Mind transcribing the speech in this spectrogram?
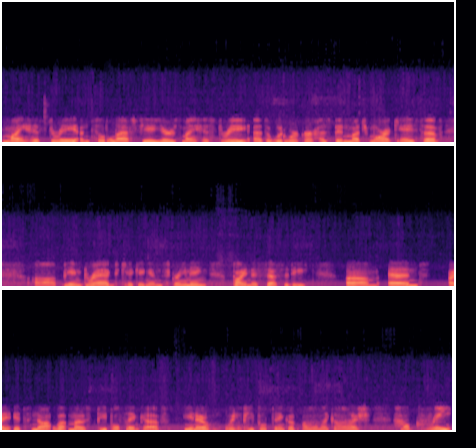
My history, until the last few years, my history as a woodworker has been much more a case of uh, being dragged kicking and screaming by necessity. Um, and I, it's not what most people think of. You know, when people think of, oh my gosh, how great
